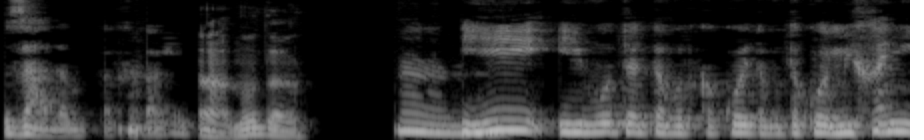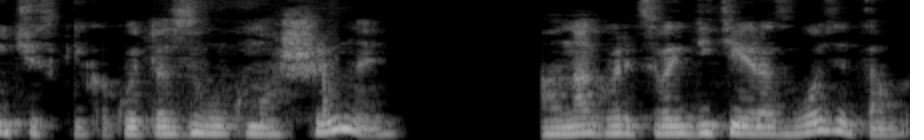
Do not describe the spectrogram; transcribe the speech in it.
задом, так скажем. А, ну да. И, и вот это вот какой-то вот такой механический какой-то звук машины. Она, говорит, своих детей развозит там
